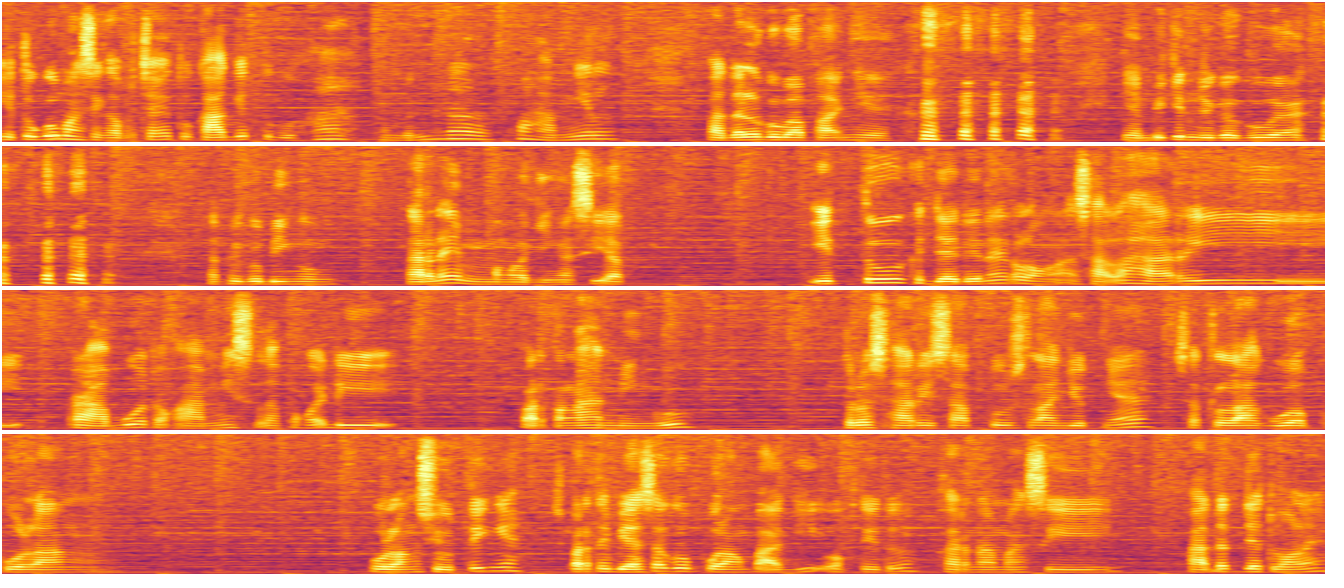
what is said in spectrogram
Itu gue masih nggak percaya tuh kaget tuh gue hah yang bener kok hamil? Padahal gue bapaknya ya. Yang bikin juga gue tapi gue bingung karena ya memang lagi nggak siap. Itu kejadiannya kalau nggak salah hari Rabu atau Kamis lah pokoknya di pertengahan minggu. Terus hari Sabtu selanjutnya setelah gue pulang pulang syuting ya. Seperti biasa gue pulang pagi waktu itu karena masih padat jadwalnya.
